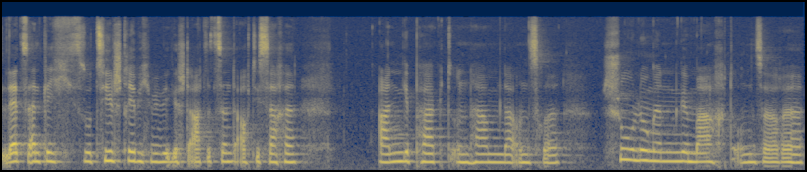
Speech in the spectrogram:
letztendlich so zielstrebig, wie wir gestartet sind, auch die Sache angepackt und haben da unsere Schulungen gemacht, unsere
